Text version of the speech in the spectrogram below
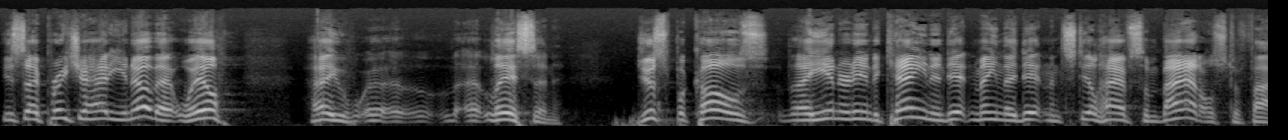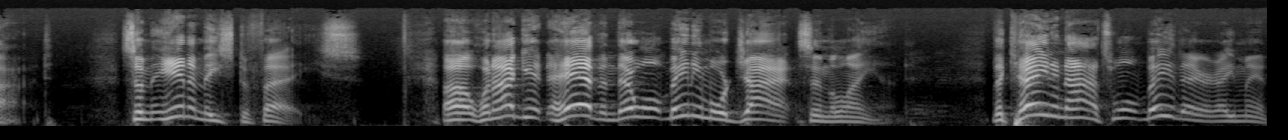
You say, Preacher, how do you know that? Well, hey, uh, listen, just because they entered into Canaan didn't mean they didn't still have some battles to fight, some enemies to face. Uh, when I get to heaven, there won't be any more giants in the land. The Canaanites won't be there, amen.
